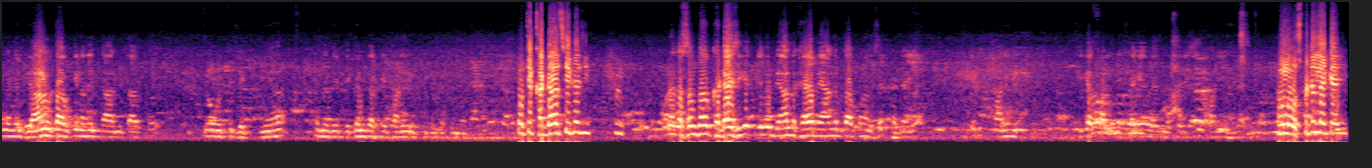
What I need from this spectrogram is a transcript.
ਇਹਨਾਂ ਦੇ ਬਿਆਨ ਮੁਤਾਬਕ ਇਹਨਾਂ ਦੇ ਬਿਆਨ ਮੁਤਾਬਕ ਜੋ ਵਿੱਚ ਡਿੱਗੀਆਂ ਇਹਨਾਂ ਦੇ ਡਿੱਗਣ ਕਰਕੇ ਪਾਣੀ ਵਿੱਚ ਡਿੱਗਣ। ਉੱਥੇ ਖੱਡਾ ਸੀਗਾ ਜੀ? ਉਹਨਾਂ ਦੱਸਣ ਦਾ ਖੱਡਾ ਸੀਗਾ। ਜਿਵੇਂ ਬਿਆਨ ਲਿਖਾਇਆ ਬਿਆਨ ਦੇ ਮੁਤਾਬਕ ਉਹਨਾਂ ਦੱਸਿਆ ਖੱਡਾ ਹੀ ਪਾਣੀ ਠੀਕ ਹੈ ਪਾਣੀ ਦਾ ਹੈਗਾ ਹੁਣ ਹਸਪੀਟਲ ਲੈ ਕੇ ਆਏ? ਜੀ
